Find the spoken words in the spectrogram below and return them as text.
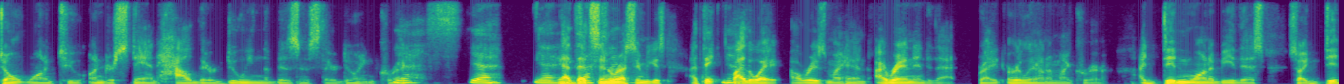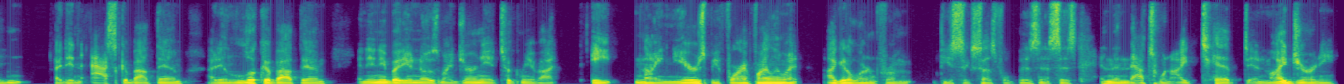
don't want to understand how they're doing the business they're doing correct yes yeah yeah yeah exactly. that's interesting because i think Yeah. by the way i'll raise my hand i ran into that right early on in my career i didn't want to be this so i didn't i didn't ask about them i didn't look about them and anybody who knows my journey it took me about eight nine years before i finally went i got to learn from these successful businesses and then that's when i tipped in my journey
